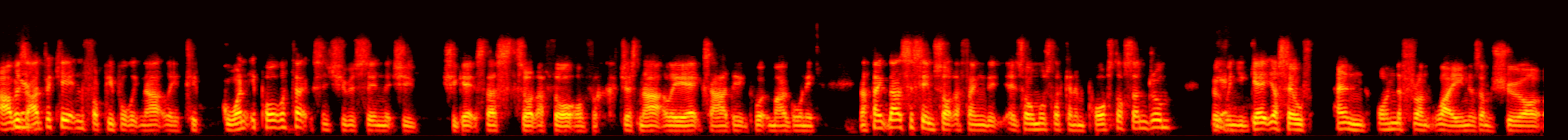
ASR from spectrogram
I was yeah. advocating for people like Natalie to go into politics, and she was saying that she she gets this sort of thought of just Natalie, ex addict, what am I going to? And I think that's the same sort of thing that it's almost like an imposter syndrome. But yeah. when you get yourself in on the front line, as I'm sure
